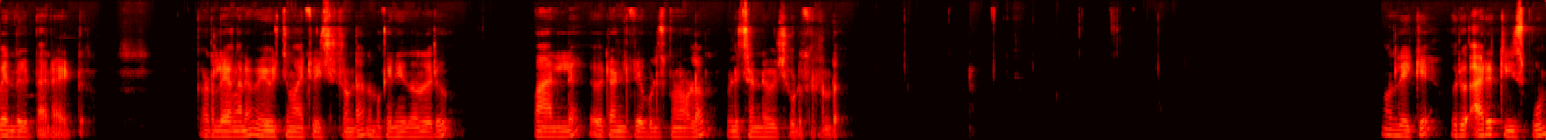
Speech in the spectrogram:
വെന്ത് കിട്ടാനായിട്ട്. കടല അങ്ങനെ വേവിച്ച് മാറ്റി വെച്ചിട്ടുണ്ട്. നമുക്കിനി ഇതൊരു പാനിൽ രണ്ട് ടേബിൾ സ്പൂണോളം വെളിച്ചെണ്ണ ഒഴിച്ച് കൊടുത്തിട്ടുണ്ട്. അതിലേക്ക് ഒരു അര ടീസ്പൂൺ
